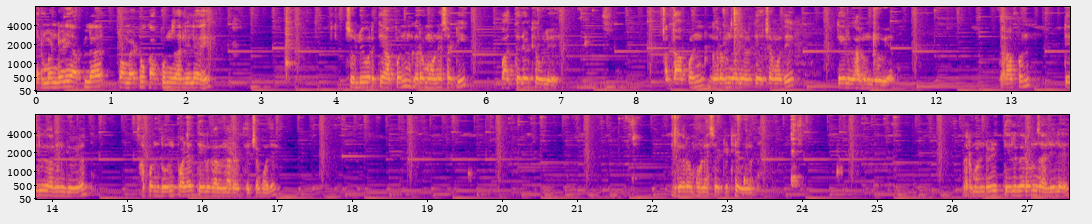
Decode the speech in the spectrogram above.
तर मंडळी आपला टोमॅटो कापून झालेले आहे. चुलीवरती आपण गरम होण्यासाठी पातेले ठेवले. आता आपण गरम झाल्यावरती याच्यामध्ये तेल घालून घेऊयात. तर आपण तेल घालून घेऊयात. आपण दोन पाळ्या तेल घालणार आहोत त्याच्यामध्ये. गरम होण्यासाठी ठेवूयात. तर मंडळी तेल गरम झालेलं आहे.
